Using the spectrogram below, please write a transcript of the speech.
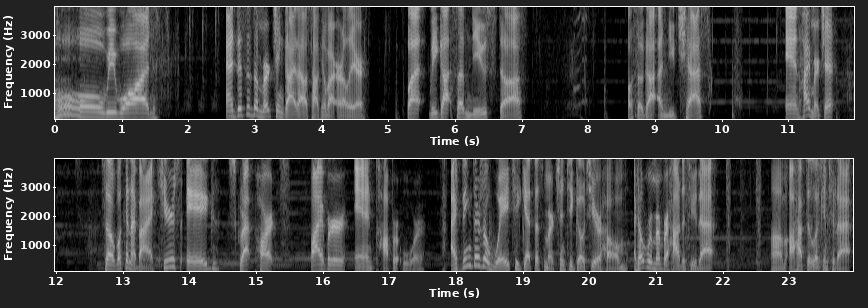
Oh, we won. And this is the merchant guy that I was talking about earlier. But we got some new stuff. Also got a new chest. And hi, merchant. So what can I buy? Curious egg, scrap parts, fiber, and copper ore. I think there's a way to get this merchant to go to your home. I don't remember how to do that. Um, I'll have to look into that.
